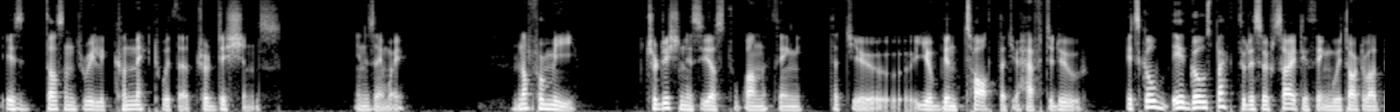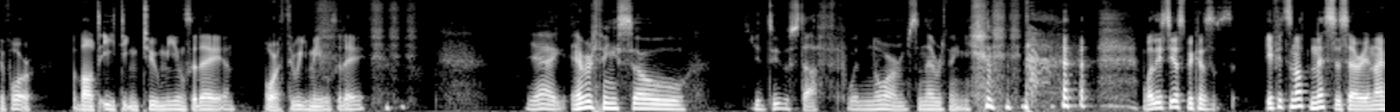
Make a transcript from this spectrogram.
is doesn't really connect with the traditions in the same way. Hmm. Not for me. Tradition is just one thing that you you've been taught that you have to do. It's go it goes back to the society thing we talked about before about eating two meals a day and or three meals a day. yeah everything is so you do stuff with norms and everything Well, it's just because if it's not necessary and I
